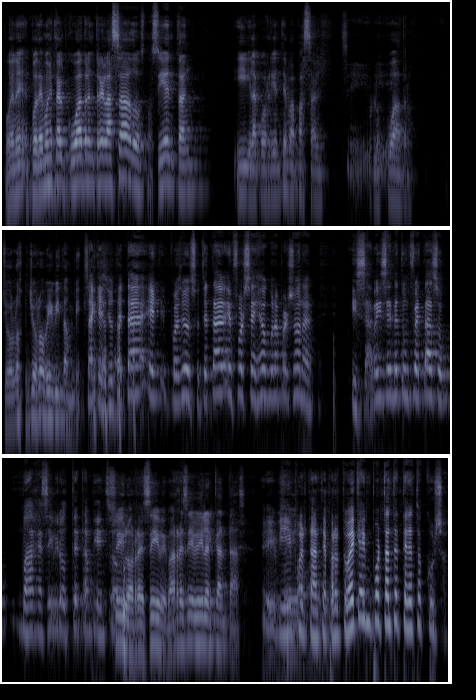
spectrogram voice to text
Puede- podemos estar cuatro entrelazados, nos sientan y la corriente va a pasar Sí. por los cuatro. Yo lo, yo lo viví también. O sea, que si usted está en, por eso, si usted está en forcejeo con una persona y sabe que se mete un fetazo, va a recibirlo usted también. So, Sí, lo recibe, va a recibir el cantazo. eh, bien sí. importante. Pero tú ves que es importante tener estos cursos.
